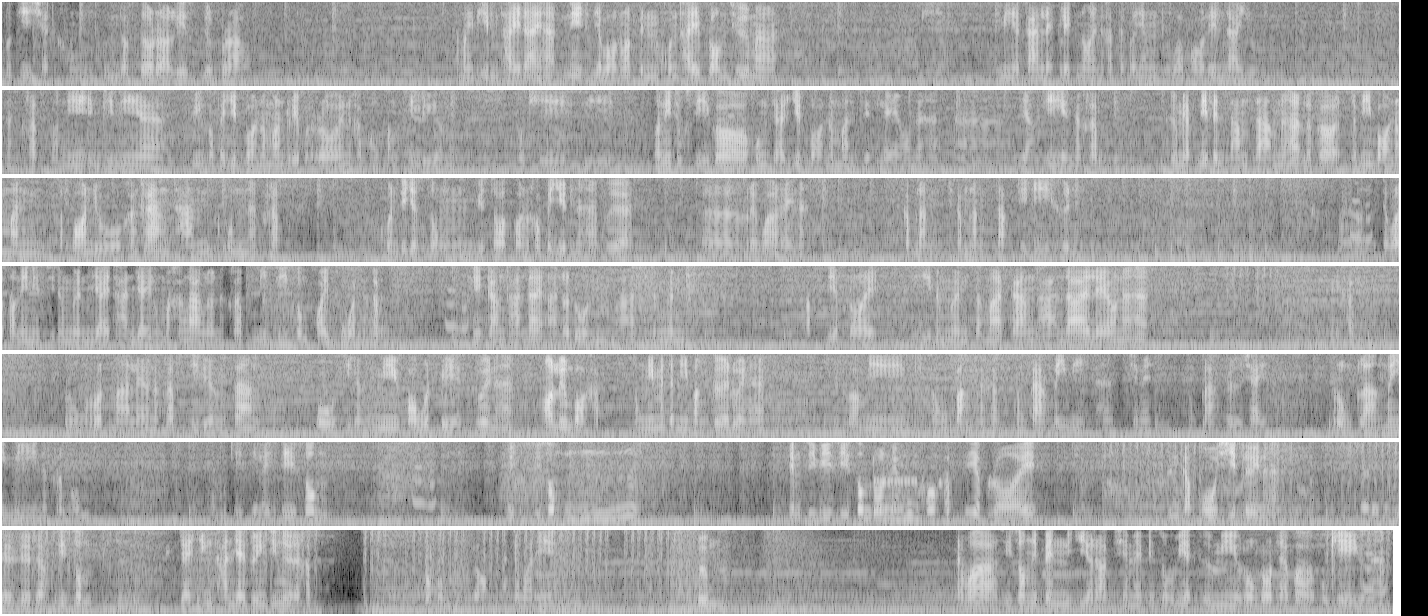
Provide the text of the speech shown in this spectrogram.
เมื่อกี้แชทของคุณดรรอลิสหรือเปล่าทำไมพิมพ์ไทยได้ฮะ นี่อย่าบอกว่าเป็นคนไทยปลอมชื่อมาอมีอาการแหลกเล็กน้อยนะครับ แต่ก็ยังถือว่าพอเล่นได้อยู่ นะครับ ตอนนี้เอนจิเนียร์วิ่งเข้าไปยึดบ่อน้ำมันเรียบร้อยนะครับ ของฝั่งสีเหลือง โอเค สี ตอนนี้ทุกสีก็คงจะยึดบ่อน้ำมันเสร็จแล้วนะฮะออย่างที่เห็นนะครับ คือแมปนี้เป็น 3-3 นะฮะ แล้วก็จะมีบ่อน้ำมันสปอนอยู่ข้างๆฐานคุณนะครับควรที่จะส่งวิศวกรเข้าไปยึดนะฮะ เพื่อ เอ่อเขาเรียกว่าอะไรนะกำลังกำลังทรัพย์ที่ดีขึ้นตอนแต่ว่าตอนนี้นี่สีน้ำเงินย้ายฐานใหญ่ลงมาข้างล่างแล้วนะครับ มีสีส้มคอยป่วนนะครับ ให้กลางฐานได้อ่านแล้วโดนหมาสีน้ำเงินครับเรียบร้อย สีน้ำเงินสามารถกลางฐานได้แล้วนะฮะ รถมาแล้วนะครับ สีเหลืองสร้าง โอ้ สีเหลืองมี forward base ด้วยนะฮะ อ้อลืมบอกครับ ตรงนี้มันจะมีบังเกอร์ด้วยนะฮะ แล้วก็มีสองฝั่งนะครับ ตรงกลางไม่มีนะฮะใช่ไหมตรงกลางเออใช่ ตรงกลางไม่มีนะครับผมแล้วเมื่อกี้สีอะไร สีส้ม เฮ้ย สีส้ม อือหือ MCV สีส้มโดนแมงมุมเข้าครับ เรียบร้อยถึงกับโอชิดเลยนะฮะ เดี๋ยวเดี๋ยวสีส้ม ใจยิงฐานใหญ่ตัวเองทิ้งเลยนะครับก็คงยอมนะจังหวะนี้บึมแต่ว่าสีส้มนี่เป็นอิรักใช่ไหมเป็นโซเวียต คือมีโรงรถแล้วก็โอเคอยู่นะฮะ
